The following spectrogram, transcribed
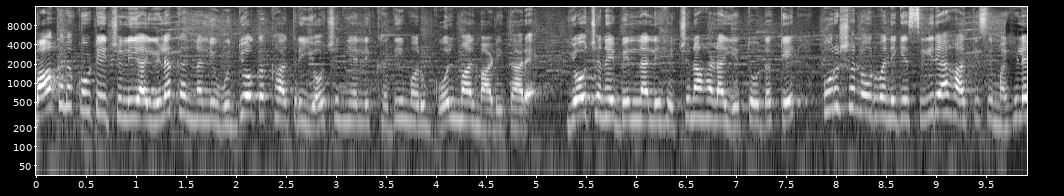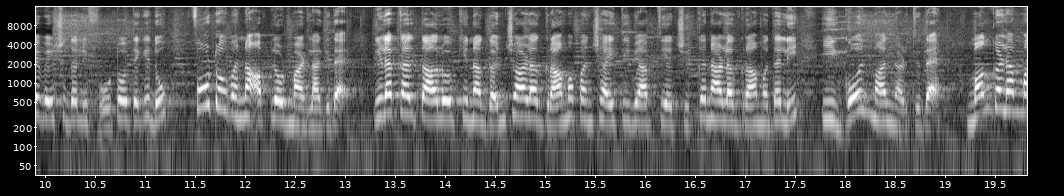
ಬಾಗಲಕೋಟೆ ಜಿಲ್ಲೆಯ ಇಳಕಲ್ನಲ್ಲಿ ಉದ್ಯೋಗ ಖಾತ್ರಿ ಯೋಜನೆಯಲ್ಲಿ ಖದೀಮರು ಗೋಲ್ಮಾಲ್ ಮಾಡಿದ್ದಾರೆ. ಯೋಜನೆ ಬಿಲ್ನಲ್ಲಿ ಹೆಚ್ಚಿನ ಹಣ ಎತ್ತೋದಕ್ಕೆ ಪುರುಷನೋರ್ವನಿಗೆ ಸೀರೆ ಹಾಕಿಸಿ ಮಹಿಳೆ ವೇಷದಲ್ಲಿ ಫೋಟೋ ತೆಗೆದು ಫೋಟೋವನ್ನು ಅಪ್ಲೋಡ್ ಮಾಡಲಾಗಿದೆ. ಇಳಕಲ್ ತಾಲೂಕಿನ ಗಂಜಾಳ ಗ್ರಾಮ ಪಂಚಾಯಿತಿ ವ್ಯಾಪ್ತಿಯ ಚಿಕ್ಕನಾಳ ಗ್ರಾಮದಲ್ಲಿ ಈ ಗೋಲ್ಮಾಲ್ ನಡೆದಿದೆ. ಮಂಗಳಮ್ಮ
